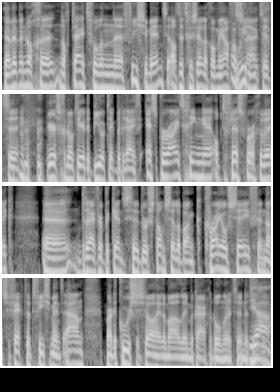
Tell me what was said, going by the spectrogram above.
we hebben nog, eh, nog tijd voor een eh faillissement. Altijd gezellig om mee af te Oh, sluiten. Het eh beursgenoteerde biotechbedrijf Esperite ging eh, op de fles vorige week. Het bedrijf werd bekend door stamcellenbank CryoSafe. En nou, ze vechten het faillissement aan. Maar de koers is wel helemaal in elkaar gedonderd. natuurlijk. Ja,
